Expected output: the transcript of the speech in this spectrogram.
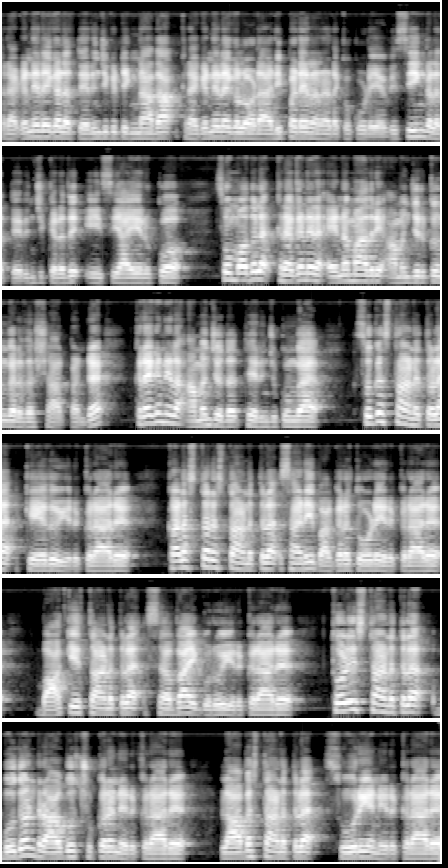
கிரகநிலைகளை தெரிஞ்சுக்கிட்டிங்கன்னா தான் கிரகநிலைகளோட அடிப்படையில் நடக்கக்கூடிய விஷயங்களை தெரிஞ்சுக்கிறது ஈஸியாக இருக்கும். ஸோ முதல்ல கிரகநிலை என்ன மாதிரி அமைஞ்சிருக்குங்கிறத ஷேர் பண்ணுறேன் கிரகநிலை அமைஞ்சதை தெரிஞ்சுக்குங்க. சுகஸ்தானத்தில் கேது இருக்கிறாரு. கலஸ்தரஸ்தானத்தில் சனி பகரத்தோடு இருக்கிறாரு. பாக்கியஸ்தானத்தில் செவ்வாய் குரு இருக்கிறாரு. தொழில்ஸ்தானத்தில் புதன் ராகு சுக்கரன் இருக்கிறாரு. லாபஸ்தானத்தில் சூரியன் இருக்கிறாரு.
